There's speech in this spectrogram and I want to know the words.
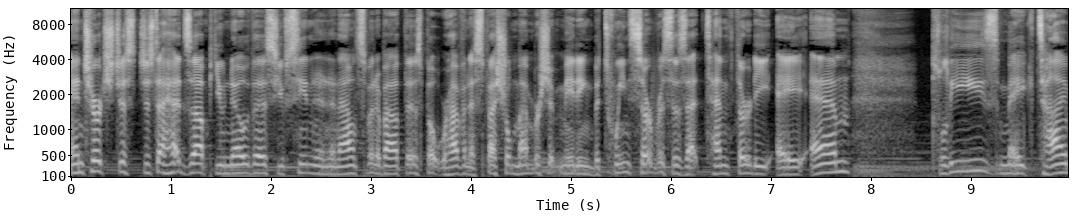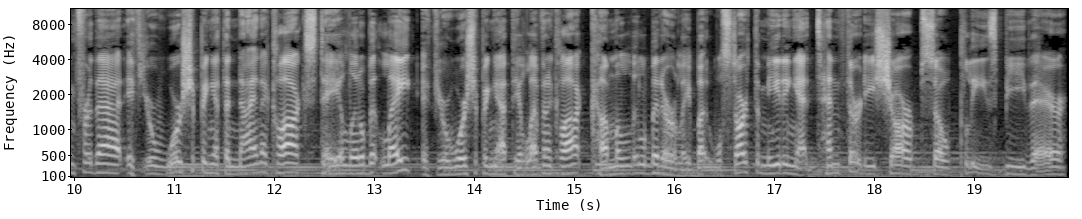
And church, just just a heads up, you know this, you've seen an announcement about this, but we're having a special membership meeting between services at 10:30 a.m. Please make time for that. If you're worshiping at the 9 o'clock, stay a little bit late. If you're worshiping at the 11 o'clock, come a little bit early. But we'll start the meeting at 10:30 sharp, so please be there.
